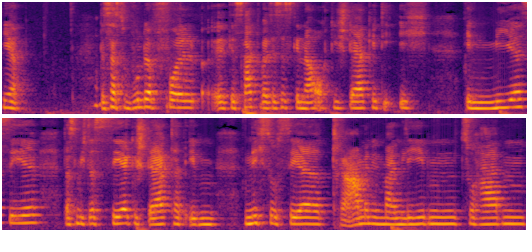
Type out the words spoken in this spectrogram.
Ja, das hast du wundervoll äh, gesagt, weil das ist genau auch die Stärke, die ich in mir sehe, dass mich das sehr gestärkt hat, eben nicht so sehr Dramen in meinem Leben zu haben,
